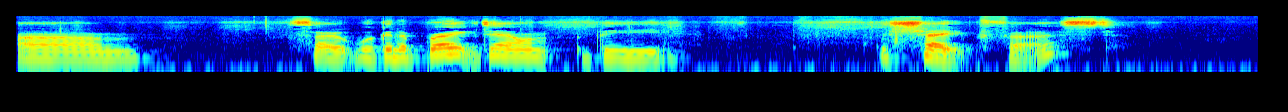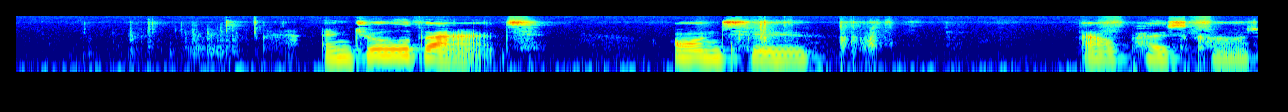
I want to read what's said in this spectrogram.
Um, so we're going to break down the, the shape first and draw that onto our postcard.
